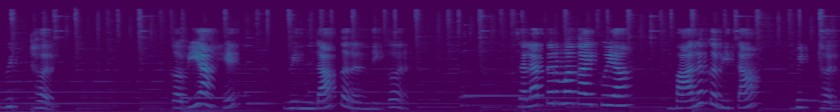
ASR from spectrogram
विठ्ठल. कवी आहेत विंदा करंदीकर. चला तर मग ऐकूया बालकविता विठ्ठल.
